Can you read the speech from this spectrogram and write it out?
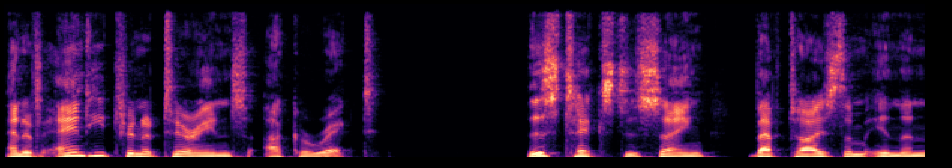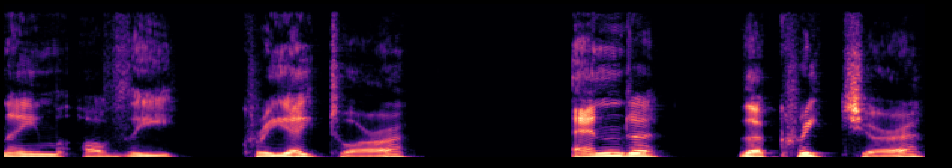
And if anti Trinitarians are correct, this text is saying, baptize them in the name of the Creator and the creature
